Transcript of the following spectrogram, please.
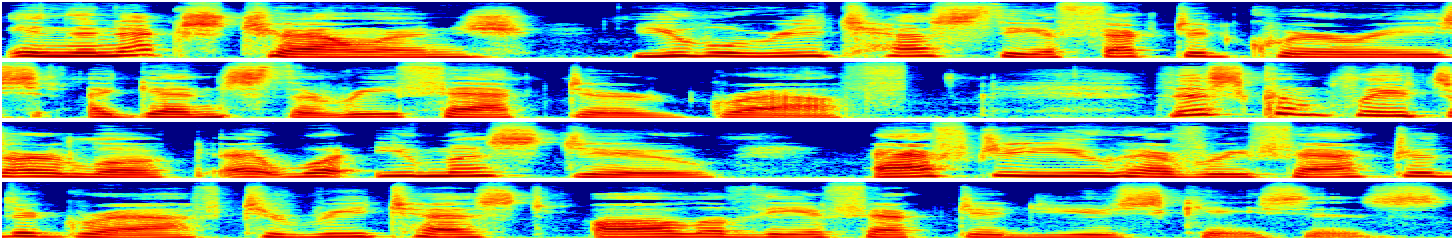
In the next challenge, you will retest the affected queries against the refactored graph. This completes our look at what you must do after you have refactored the graph to retest all of the affected use cases.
